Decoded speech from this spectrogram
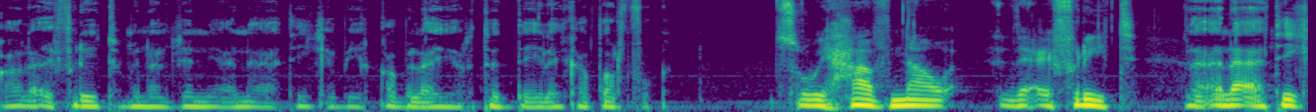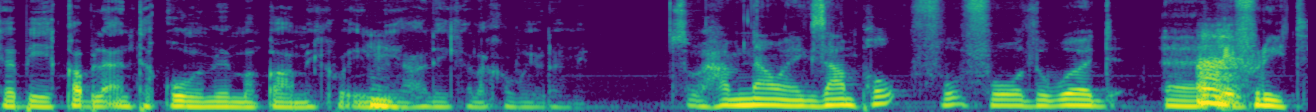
قال عفريت من الجن أنا آتيك به قبل أن يرتد إليك طرفك So we have now the ifrit. لا أنا آتيك به قبل أن تقوم من مقامك وإني عليك لقوي أمين So we have now an example for, for the word uh, ifrit.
